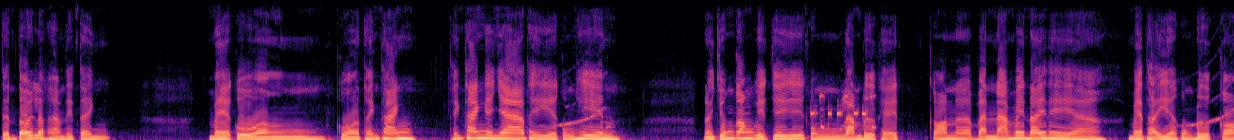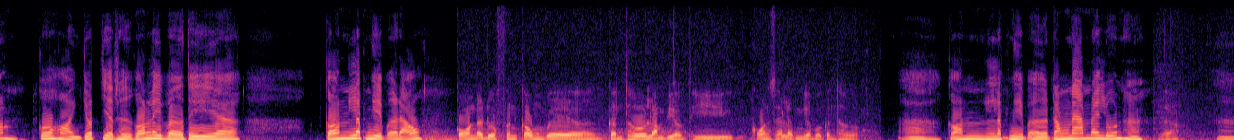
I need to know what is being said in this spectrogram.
Tên tôi là Phạm Thị Tình. Mẹ của của Thanh Thanh. Thanh Thanh ở nhà thì cũng hiền. Nói chung công việc gì cũng làm được hết. Con à, bạn Nam bên đây thì à, mẹ thấy cũng được con. Cô hỏi chốt chật thử con lấy vợ thì à, con lập nghiệp ở đâu? con đã được phân công về Cần Thơ làm việc thì con sẽ lập nghiệp ở Cần Thơ À, con lập nghiệp ở trong Nam đây luôn hả? dạ À,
